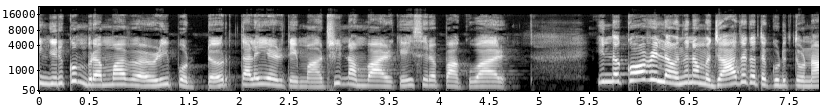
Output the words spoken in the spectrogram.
இங்கிருக்கும் பிரம்மா வழிபட்டோர் தலையெழுத்தை மாற்றி நம் வாழ்க்கையை சிறப்பாக்குவார். இந்த கோவிலில் வந்து நம்ம ஜாதகத்தை கொடுத்தோன்னா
